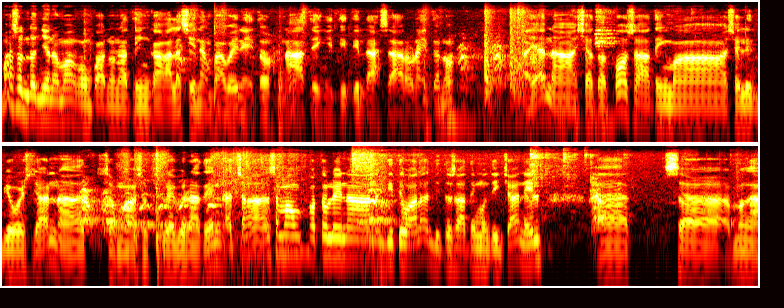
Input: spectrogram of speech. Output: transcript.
masundan nyo naman kung paano natin kakalasin ang baboy na ito na ating ititinda sa araw na ito, no? Ayan, uh, shoutout po sa ating mga silent viewers dyan at sa mga subscriber natin at saka sa mga patuloy na nagtitiwala dito sa ating munting channel at sa mga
